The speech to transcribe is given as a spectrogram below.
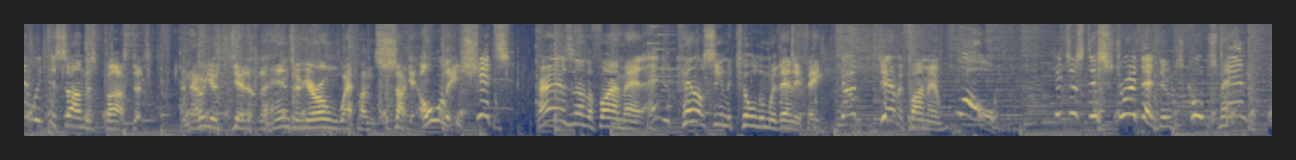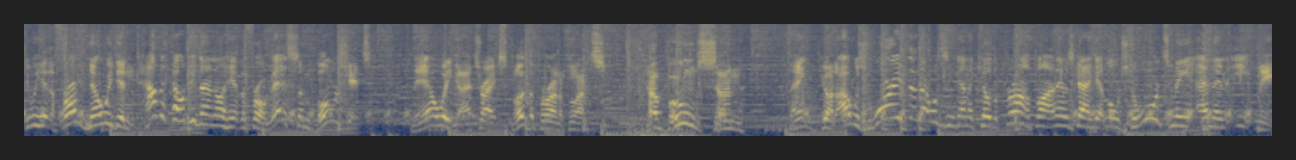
and we disarm this bastard. And now you're dead at the hands of your own weapon. Suck it. Holy shit! And there's another fireman, and you cannot seem to kill them with anything. God damn it, fireman. Whoa! He just destroyed that dude's corpse, man. Did we hit the frog? No, we didn't. How the hell did that not hit the frog? That's some bullshit. There we go. Try explode the piranha plants. Kaboom, son. Thank God. I was worried that that wasn't going to kill the piranha plant and it was going to get launched towards me and then eat me.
